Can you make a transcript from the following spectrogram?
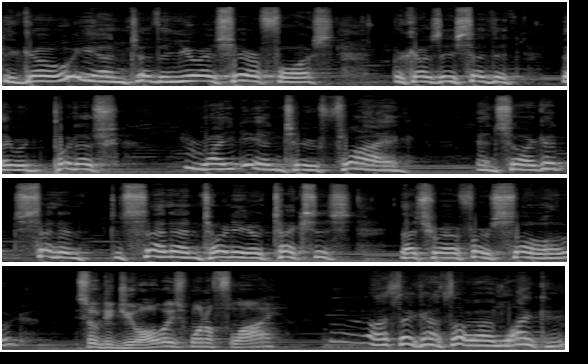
to go into the U.S. Air Force because they said that they would put us right into flying. And so I got sent to San Antonio, Texas. That's where I first soloed. So, did you always want to fly? I think I thought I'd like it.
